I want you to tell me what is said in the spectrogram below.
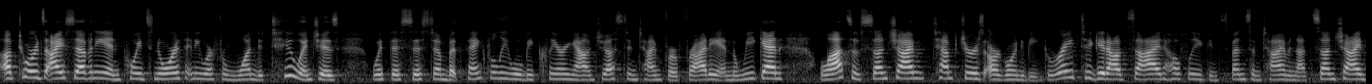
Up towards I-70 and points north, anywhere from one to two inches with this system, but thankfully we'll be clearing out just in time for Friday and the weekend. Lots of sunshine. Temperatures are going to be great to get outside. Hopefully you can spend some time in that sunshine,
